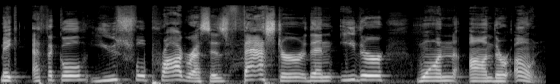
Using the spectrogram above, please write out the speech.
make ethical, useful progresses faster than either one on their own.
